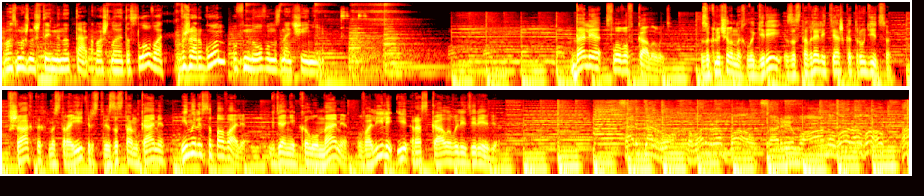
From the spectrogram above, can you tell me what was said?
Возможно, что именно так вошло это слово в жаргон в новом значении – Далее слово «вкалывать». Заключенных лагерей заставляли тяжко трудиться в шахтах, на строительстве, за станками и на лесоповале, где они колунами валили и раскалывали деревья. Царь горох воровал, царь Иван воровал, а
